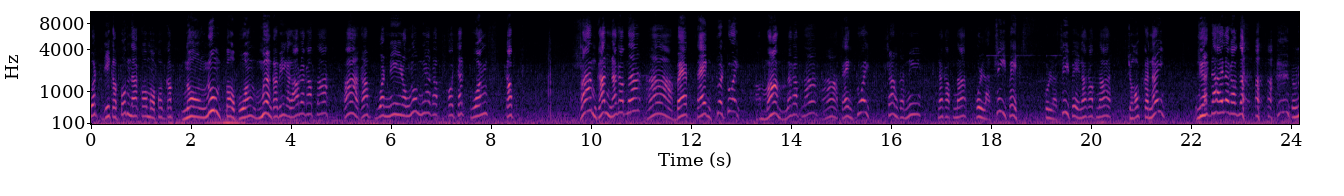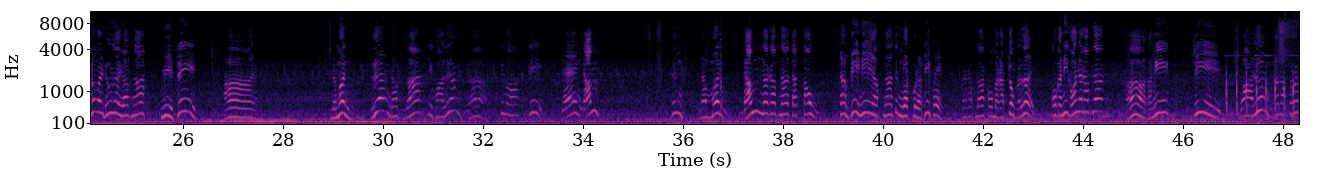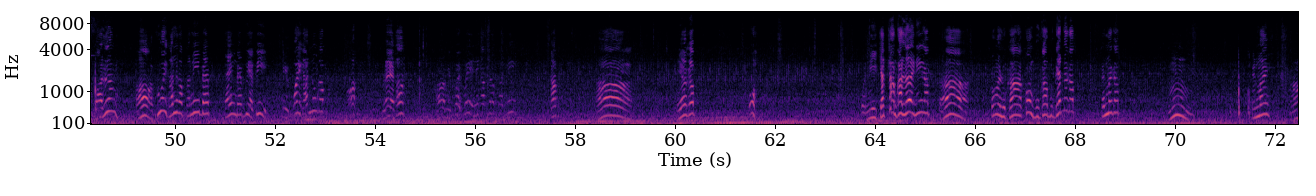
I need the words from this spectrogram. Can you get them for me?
วัดดีกับผมนะก็มาพบกับน้องนุ่มต่อพวงเมืองกระบี่กันแล้วนะครับนะอ่าครับวันนี้น้องนุ่มเนี่ยครับก็จัดพวงกับสามคันนะครับนะอ่าแบบแต่งช่วยช่วยอมามนะครับนะอ่าแต่งช่วยสามคันนี้นะครับนะคนละสี่เปคนละสี่เปนะครับนะจอบกันไหนเลือกได้นะครับนะน้องนุ่มไปดูเลยครับนะมีที่อ่าน้ำมัน เรื่องครับนะที่ขวาเรื่องอ่าที่ขวาที่แดงดำซึ่งน้ำมันดำนะครับนะตัดเต้าตามที่นี้ครับนะซึ่งรถคนละที่ไปนะครับนะก็มารับชมกันเลยเอากันนี้ก่อนนะครับนะอ่ากันนี้ที่ขวาเรื่องนะครับนะขวาเรื่องอ๋อช่วยกันนะครับกันนี้แบบแดงแบบเวียพี่มีไว้กันนู้นครับอ๋อแรกครับอ่ามีไว้เป้นี่ครับนะกันนี้ครับอ่า เนี่ยครับโอ้วันนี้จัดสามคันเลยนี่ครับอ่าต้องให้ลูกค้าก้องผูกาภูเก็ตนะครับเห็นไหมครับ อืมเห็นไหมอ่า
